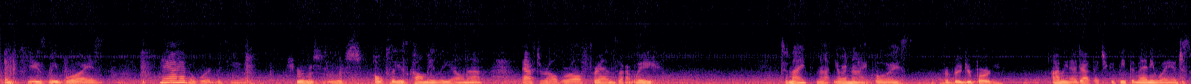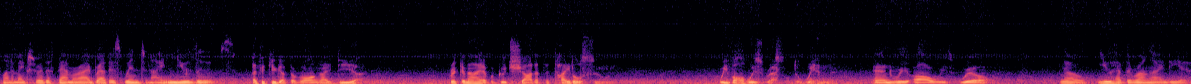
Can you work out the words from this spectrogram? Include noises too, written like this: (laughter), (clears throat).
Excuse me, boys. May I have a word with you? Sure, Mrs. Lewis. Oh, please call me Leona. After all, we're all friends, aren't we? Tonight's not your night, boys. I beg your pardon? I mean, I doubt that you could beat them anyway. I just want to make sure the Samurai Brothers win tonight and you lose. I think you got the wrong idea. Rick and I have a good shot at the title soon. We've always wrestled to win. And we always will. No, you have the wrong idea.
